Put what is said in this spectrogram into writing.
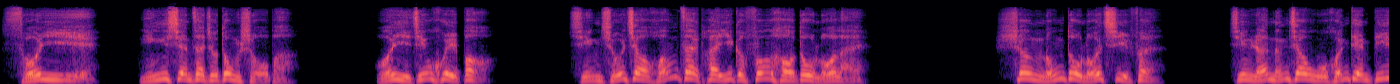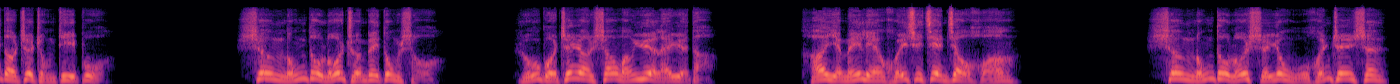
所以您现在就动手吧。我已经汇报，请求教皇再派一个封号斗罗来。圣龙斗罗气愤，竟然能将武魂殿逼到这种地步。圣龙斗罗准备动手，如果真让伤亡越来越大，他也没脸回去见教皇。圣龙斗罗使用武魂真身，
